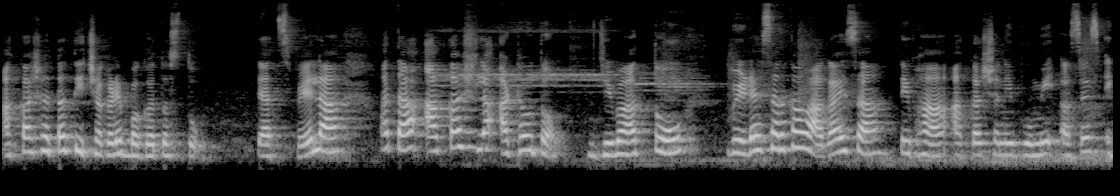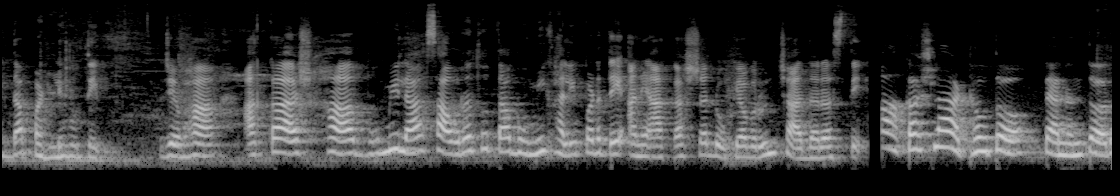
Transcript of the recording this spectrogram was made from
आकाश आता तिच्याकडे बघत असतो. त्याच वेळेला आता आकाशला आठवतं. जेव्हा तो वेड्यासारखा वागायचा तेव्हा आकाश आणि भूमी असेच एकदा पडले होते. जेव्हा आकाश हा भूमीला सावरत होता भूमी खाली पडते आणि आकाशच्या डोक्यावरून चादर असते. आकाशला आठवतं त्यानंतर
